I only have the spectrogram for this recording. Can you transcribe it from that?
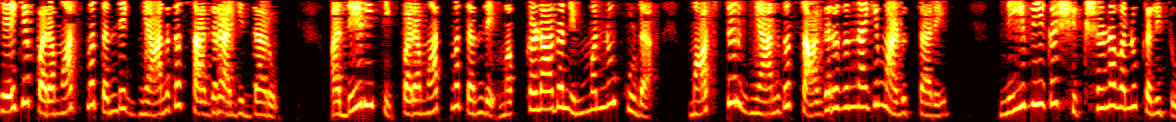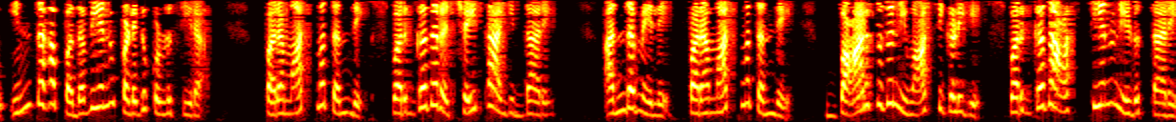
ಹೇಗೆ ಪರಮಾತ್ಮ ತಂದೆ ಜ್ಞಾನದ ಸಾಗರ ಆಗಿದ್ದಾರೋ ಅದೇ ರೀತಿ ಪರಮಾತ್ಮ ತಂದೆ ಮಕ್ಕಳಾದ ನಿಮ್ಮನ್ನೂ ಕೂಡ ಮಾಸ್ಟರ್ ಜ್ಞಾನದ ಸಾಗರದನ್ನಾಗಿ ಮಾಡುತ್ತಾರೆ. ನೀವೀಗ ಶಿಕ್ಷಣವನ್ನು ಕಲಿತು ಇಂತಹ ಪದವಿಯನ್ನು ಪಡೆದುಕೊಳ್ಳುತ್ತೀರಾ. ಪರಮಾತ್ಮ ತಂದೆ ಸ್ವರ್ಗದ ರಚಯಿತ ಆಗಿದ್ದಾರೆ. ಅಂದ ಮೇಲೆ ಪರಮಾತ್ಮ ತಂದೆ ಭಾರತದ ನಿವಾಸಿಗಳಿಗೆ ಸ್ವರ್ಗದ ಆಸ್ತಿಯನ್ನು ನೀಡುತ್ತಾರೆ.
